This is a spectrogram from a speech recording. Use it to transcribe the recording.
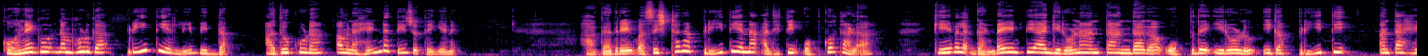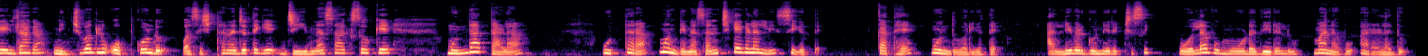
ಕೊನೆಗೂ ನಮ್ಮ ಹುಡುಗ ಪ್ರೀತಿಯಲ್ಲಿ ಬಿದ್ದ. ಅದು ಕೂಡ ಅವನ ಹೆಂಡತಿ ಜೊತೆಗೇನೆ. ಹಾಗಾದರೆ ವಸಿಷ್ಠನ ಪ್ರೀತಿಯನ್ನು ಅದಿತಿ ಒಪ್ಕೋತಾಳ? ಕೇವಲ ಗಂಡ ಹೆಂಡತಿಯಾಗಿರೋಣ ಅಂತ ಅಂದಾಗ ಒಪ್ಪದೆ ಇರೋಳು ಈಗ ಪ್ರೀತಿ ಅಂತ ಹೇಳಿದಾಗ ನಿಜವಾಗ್ಲೂ ಒಪ್ಕೊಂಡು ವಸಿಷ್ಠನ ಜೊತೆಗೆ ಜೀವನ ಸಾಗಿಸೋಕೆ ಮುಂದಾಗ್ತಾಳ? ಉತ್ತರ ಮುಂದಿನ ಸಂಚಿಕೆಗಳಲ್ಲಿ ಸಿಗುತ್ತೆ. ಕಥೆ ಮುಂದುವರಿಯುತ್ತೆ. ಅಲ್ಲಿವರೆಗೂ ನಿರೀಕ್ಷಿಸಿ ಒಲವು ಮೂಡದಿರಲು ಮನವು ಅರಳದು.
